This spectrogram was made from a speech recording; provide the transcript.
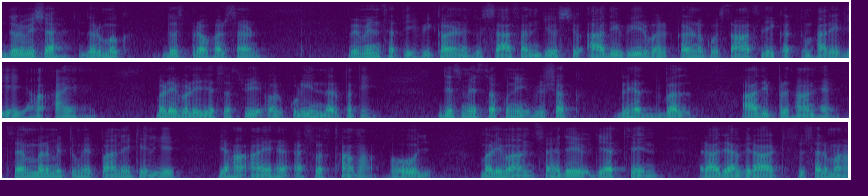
दुर्विशह दुर्मुख दुष्प्रभर्षण विविंसति, विकर्ण, दुशासन जुस्सु आदि वीरवर कर्ण को सांस लेकर तुम्हारे लिए यहाँ आए हैं। बड़े बड़े यशस्वी और कुलीन नरपति, जिसमें शकुनी, वृषक, बृहदबल आदि प्रधान हैं, स्वयंवर में तुम्हें पाने के लिए यहाँ आए हैं अश्वस्थामा, भोज, मणिमान, सहदेव, जयसेन, राजा विराट, सुशर्मा,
